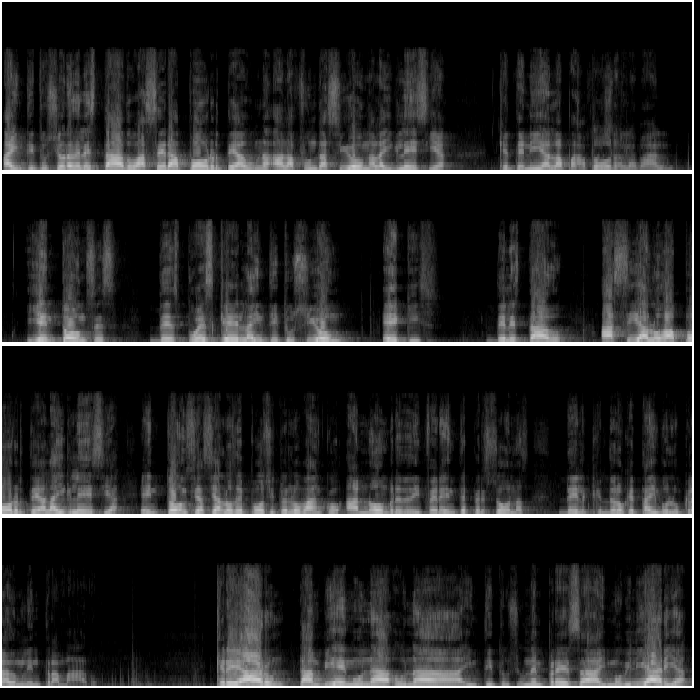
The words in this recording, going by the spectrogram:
a instituciones del Estado a hacer aporte a, una, a la fundación, a la iglesia que tenía la ah, pastora. y entonces, después que la institución X del Estado hacía los aportes a la iglesia, entonces hacían los depósitos en los bancos a nombre de diferentes personas de lo que está involucrado en el entramado. Crearon también una, una, institución, una empresa inmobiliaria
